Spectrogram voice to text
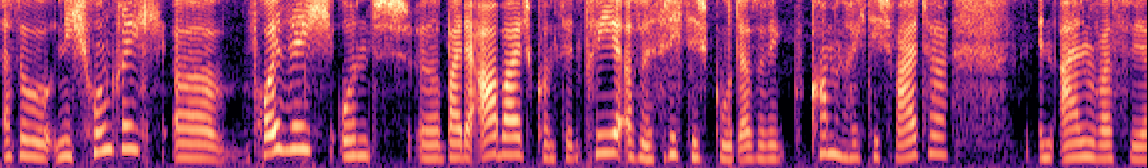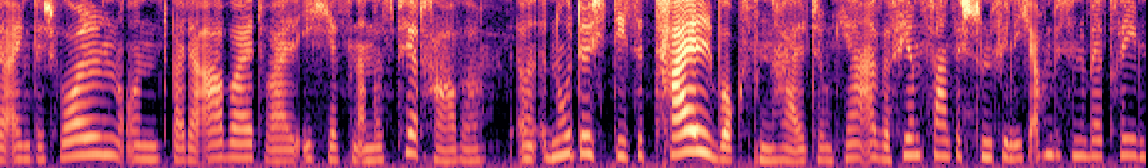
also nicht hungrig, äh, freudig und äh, bei der Arbeit konzentriert, also ist richtig gut, also wir kommen richtig weiter in allem, was wir eigentlich wollen und bei der Arbeit, weil ich jetzt ein anderes Pferd habe. Äh, Nur durch diese Teilboxenhaltung, ja, also 24 Stunden finde ich auch ein bisschen übertrieben.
